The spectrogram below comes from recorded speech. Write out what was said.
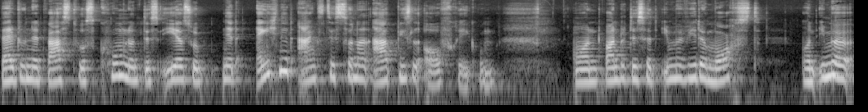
weil du nicht weißt, was kommt und das eher so, nicht, eigentlich nicht Angst ist, sondern auch ein bisschen Aufregung. Und wenn du das halt immer wieder machst und immer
